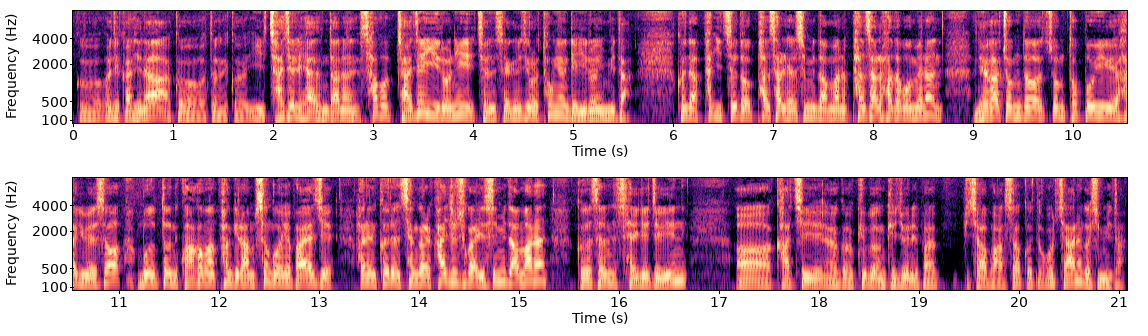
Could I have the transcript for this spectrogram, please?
그, 어디까지나 그 어떤 그 이 자제를 해야 한다는 사법 자제 이론이 전 세계적으로 통용된 이론입니다. 그러나 저도 판사를 했습니다만 판사를 하다 보면은 내가 좀더좀 돋보이게 하기 위해서 뭐 어떤 과감한 판결을 한번 선고해 봐야지 하는 그런 생각을 가질 수가 있습니다만은 그것은 세계적인 어, 가치, 그 규범 기준에 비춰봐서 그것도 옳지 않은 것입니다.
